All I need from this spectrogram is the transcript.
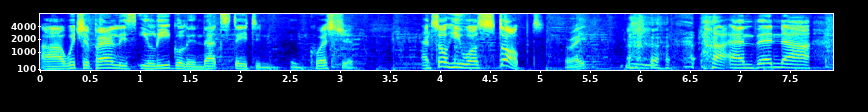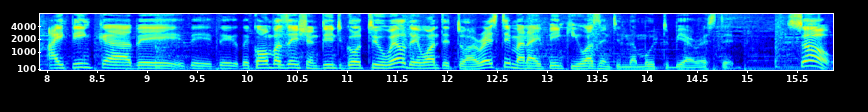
uh, which apparently is illegal in that state in, in question. And so he was stopped, right? and then uh, I think uh, the, the, the, the conversation didn't go too well. They wanted to arrest him, and I think he wasn't in the mood to be arrested. So,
